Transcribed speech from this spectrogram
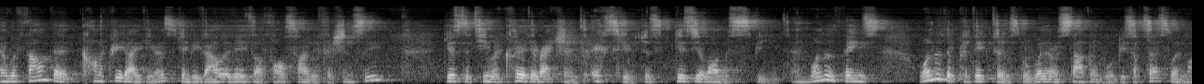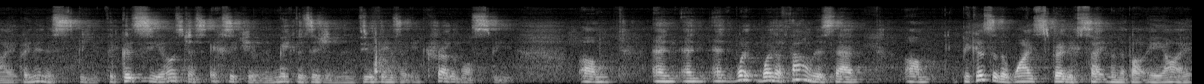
and we found that concrete ideas can be validated or falsified efficiently. gives the team a clear direction to execute, just gives you a lot of speed. And one of the things, one of the predictors for whether a startup will be successful, in my opinion, is speed. The good CEOs just execute and make decisions and do things at incredible speed. Um, and and, and what, what I found is that um, because of the widespread excitement about AI,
